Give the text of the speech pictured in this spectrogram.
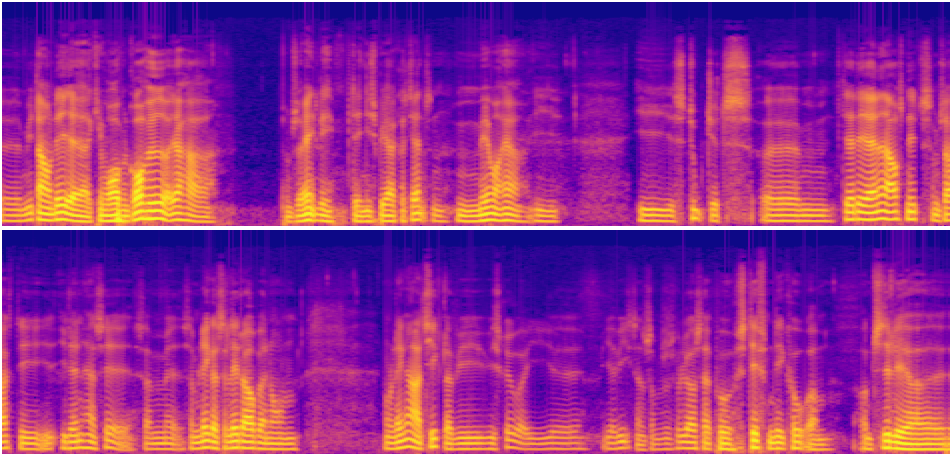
Øh, mit navn det er Kim Robin Gråhøde, og jeg har som så egentlig Dennis Bjerg Christiansen med mig her i, i studiet. Øhm, det er det andet afsnit, som sagt, i, i den her serie, som, øh, som lægger sig lidt op af nogle, nogle længere artikler, vi, vi skriver i, øh, i avisen, som selvfølgelig også er på stiften.dk om, om tidligere øh,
